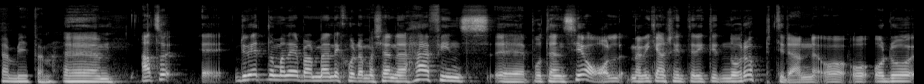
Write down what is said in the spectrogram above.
den biten? Ehm, alltså, eh, du vet när man är bland människor där man känner här finns eh, potential, men vi kanske inte riktigt når upp till den och, och, och då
